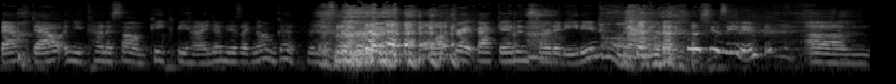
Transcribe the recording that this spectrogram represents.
backed out, and you kind of saw him peek behind him, and he's like, "No, I'm good." Walked right back in and started eating. What was he was eating? Um,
